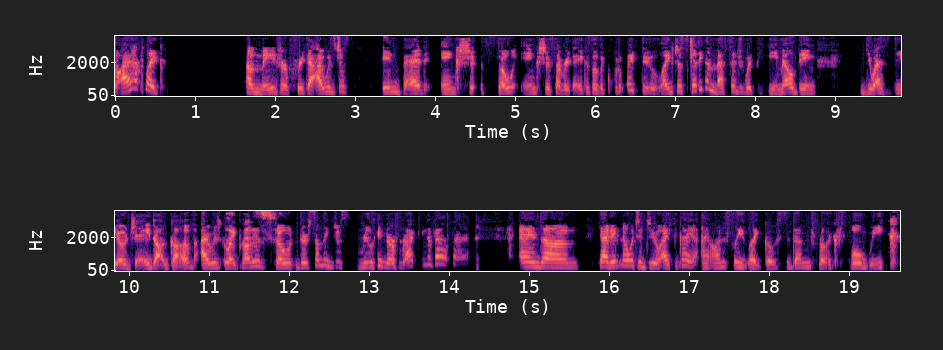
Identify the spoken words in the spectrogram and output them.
So I had like a major freak out. I was just in bed, anxious, so anxious every day because I was like, what do I do? Like, just getting a message with the email being, usdoj.gov. I was like, that is so, there's something just really nerve wracking about that. And um, yeah, I didn't know what to do. I think I, I honestly like ghosted them for like full week.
